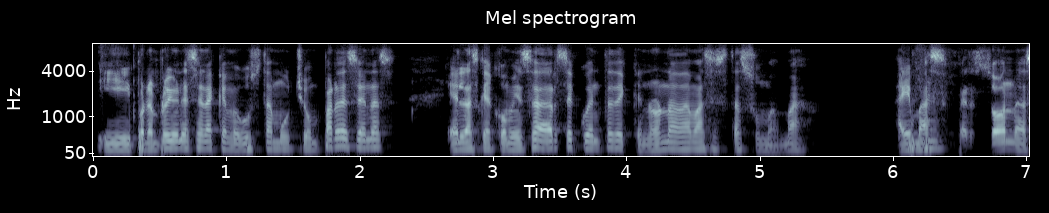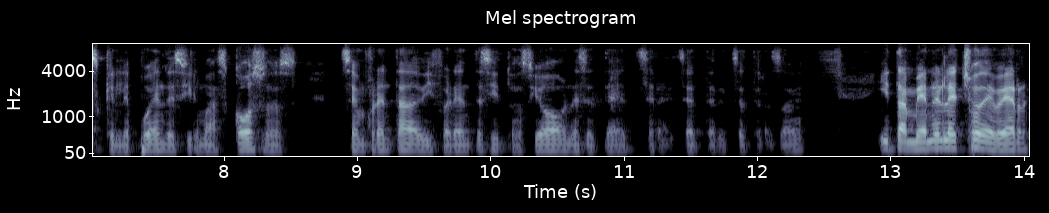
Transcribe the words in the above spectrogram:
y, por ejemplo, hay una escena que me gusta mucho, un par de escenas en las que comienza a darse cuenta de que no nada más está su mamá, hay más personas que le pueden decir más cosas, se enfrenta a diferentes situaciones, etcétera, etcétera, etcétera, ¿sabes? Y también el hecho de ver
